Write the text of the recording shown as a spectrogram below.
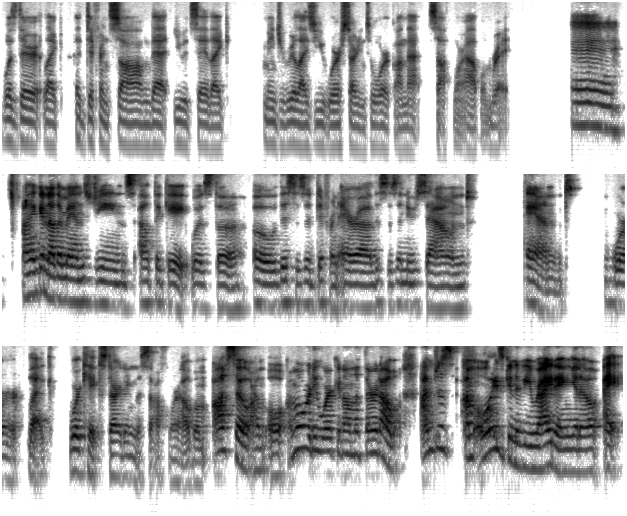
was there like a different song that you would say like made you realize you were starting to work on that sophomore album, Rae? Mm, I think another man's jeans out the gate was the oh, this is a different era, this is a new sound, and we're like we're kickstarting the sophomore album. Also, I'm oh, I'm already working on the third album. I'm just I'm always going to be writing, you know. I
